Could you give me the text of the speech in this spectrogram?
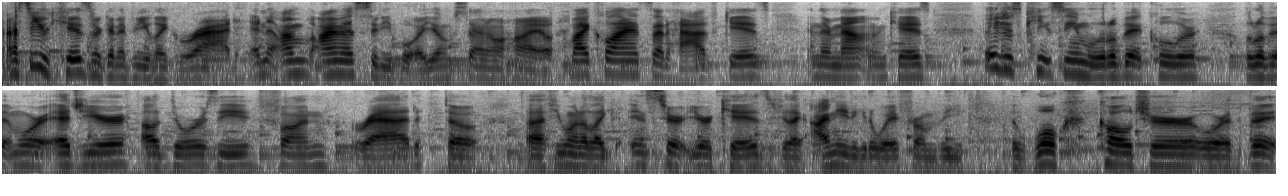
I see your kids are gonna be like rad, and I'm I'm a city boy, Youngstown, Ohio. My clients that have kids and they're mountain kids, they just keep seem a little bit cooler, a little bit more edgier, outdoorsy, fun, rad. So uh, if you want to like insert your kids, if you're like I need to get away from the the woke culture or the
